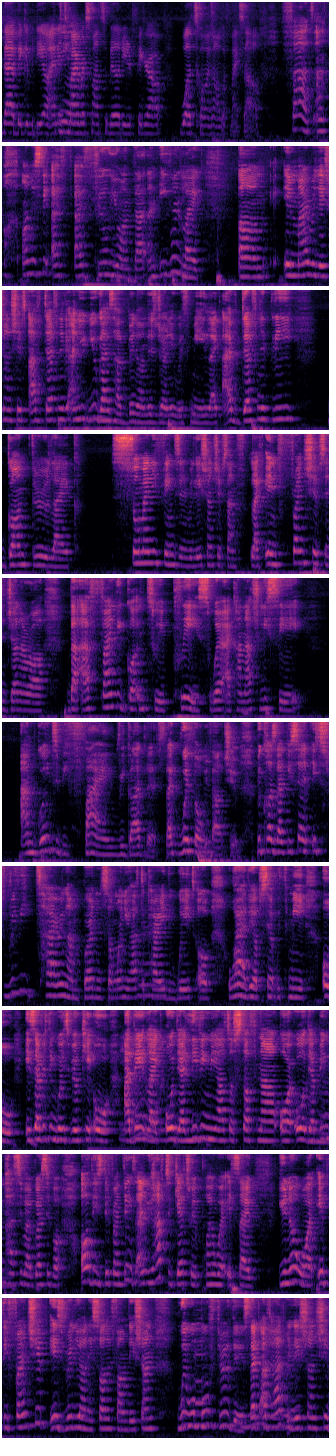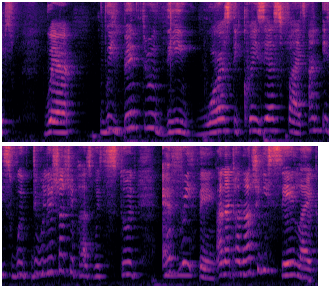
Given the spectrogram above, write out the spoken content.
that big of a deal and it's my responsibility to figure out what's going on with myself Facts. And honestly, I, I feel you on that. And even like, um, in my relationships, I've definitely, and you, you guys have been on this journey with me. Like, I've definitely gone through like so many things in relationships and like in friendships in general that I've finally gotten to a place where I can actually say, I'm going to be fine regardless, like with or mm-hmm. without you. Because, like you said, it's really tiring and burdensome when you have to carry the weight of why are they upset with me? Oh, is everything going to be okay? Oh, are they like, oh, they're leaving me out of stuff now? Or, oh, they're being mm-hmm. passive aggressive, or all these different things. And you have to get to a point where it's like, you know what? If the friendship is really on a solid foundation, we will move through this. Like, I've had mm-hmm. relationships where we've been through the worst, the craziest fights, and it's with the relationship has withstood everything. And I can actually say, like,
